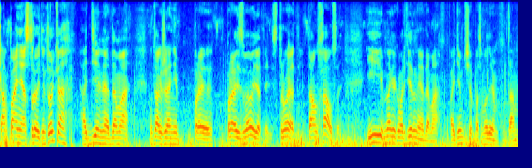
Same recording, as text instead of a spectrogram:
Компания строит не только отдельные дома, но также они производят или строят таунхаусы и многоквартирные дома. Пойдемте сейчас посмотрим там.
